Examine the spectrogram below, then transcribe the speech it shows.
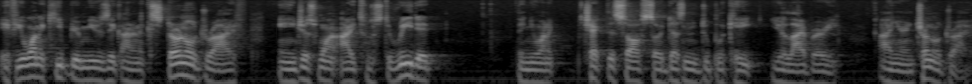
If you want to keep your music on an external drive and you just want iTunes to read it, then you want to check this off so it doesn't duplicate your library on your internal drive.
